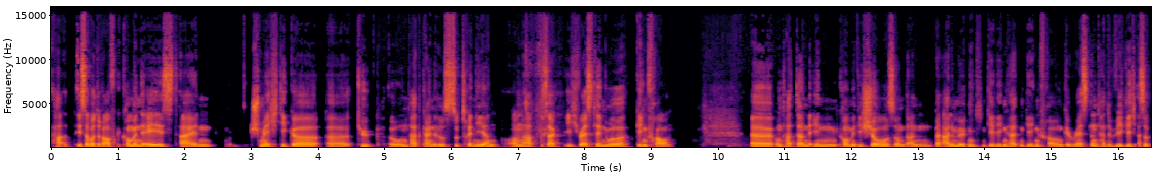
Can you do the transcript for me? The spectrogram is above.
hat, ist aber drauf gekommen, er ist ein schmächtiger äh, Typ und hat keine Lust zu trainieren und hat gesagt, ich wrestle nur gegen Frauen. Äh, und hat dann in Comedy-Shows und an, bei allen möglichen Gelegenheiten gegen Frauen gewrestelt und hatte wirklich also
